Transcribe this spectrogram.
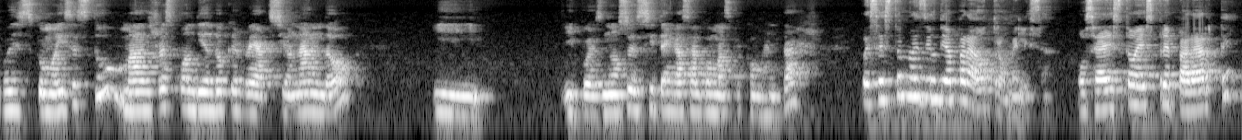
pues como dices tú, más respondiendo que reaccionando y, y pues no sé si tengas algo más que comentar. Pues esto no es de un día para otro, Melissa. O sea, esto es prepararte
